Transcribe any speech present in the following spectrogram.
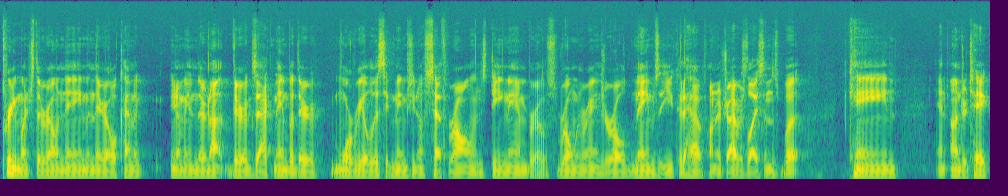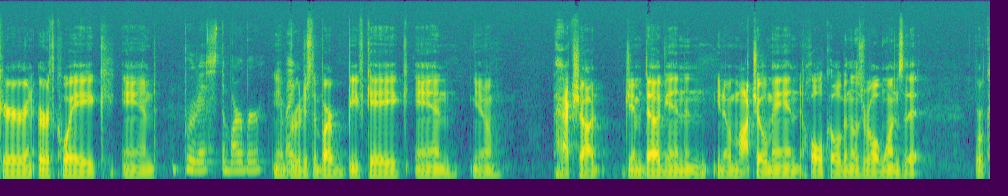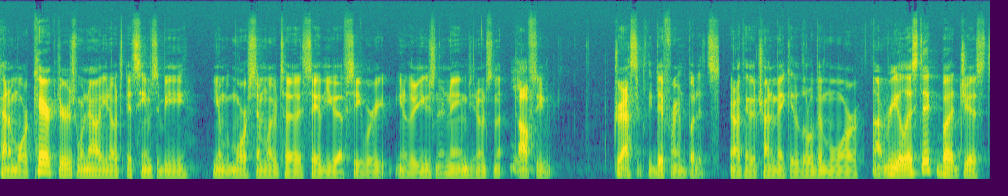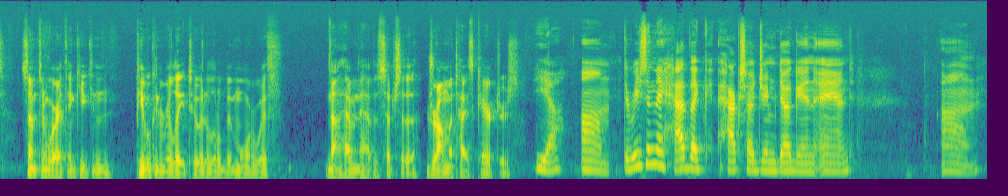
pretty much their own name, and they're all kind of, you know, I mean, they're not their exact name, but they're more realistic names. You know, Seth Rollins, Dean Ambrose, Roman Reigns are all names that you could have on a driver's license, but Kane and Undertaker and Earthquake and Brutus the Barber. know, like, Brutus the Barber Beefcake and, you know, Hacksaw Jim Duggan and you know Macho Man, Hulk Hogan. Those are all ones that were kind of more characters. Where now you know it, it seems to be you know more similar to say the UFC, where you know they're using their names. You know, it's not, Yeah. obviously drastically different, but it's you know I think they're trying to make it a little bit more not realistic, but just something where I think you can people can relate to it a little bit more with not having to have such a dramatized characters. Yeah. Um, the reason they had like Hacksaw Jim Duggan and um,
